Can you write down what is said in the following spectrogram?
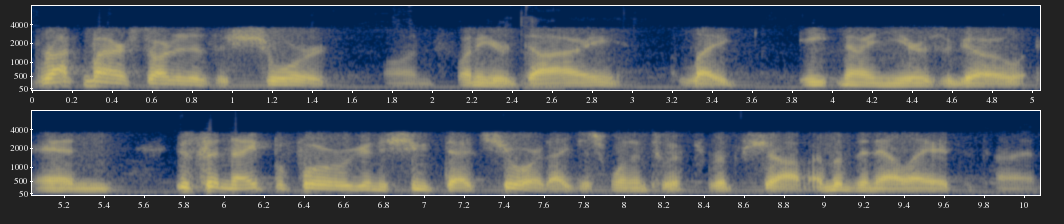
Brockmire started as a short on Funny or Die like eight nine years ago, and just the night before we were going to shoot that short, I just went into a thrift shop. I lived in L.A. at the time,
